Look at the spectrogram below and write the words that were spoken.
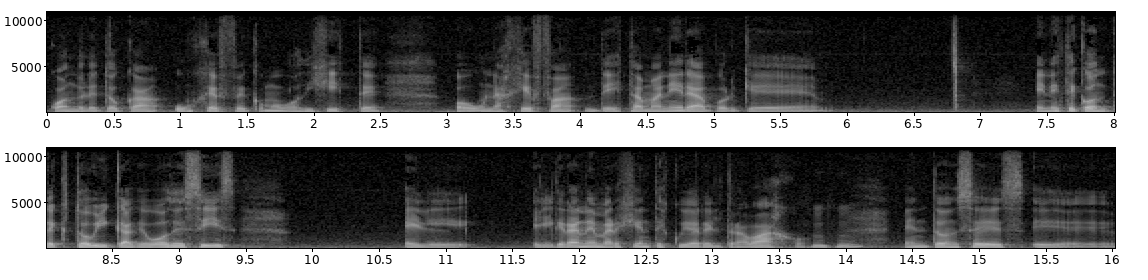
cuando le toca un jefe, como vos dijiste, o una jefa de esta manera, porque en este contexto VICA que vos decís, el, el gran emergente es cuidar el trabajo. Entonces, eh,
